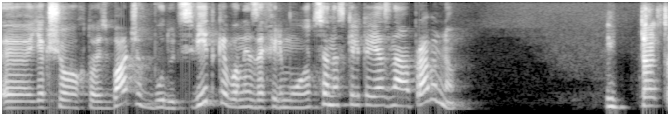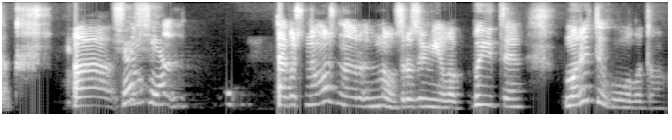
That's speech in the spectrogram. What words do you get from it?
Е, якщо хтось бачив, будуть свідки, вони зафільмують це, наскільки я знаю, правильно? Так, так. А, Що не ще? можна- також не можна, ну, зрозуміло, бити, морити голодом.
